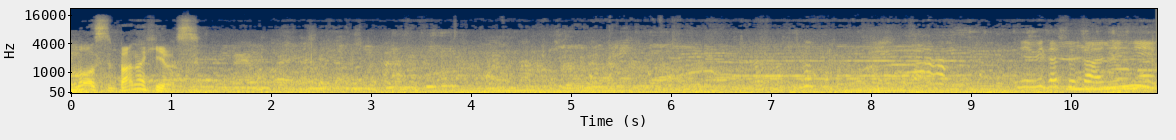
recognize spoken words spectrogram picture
most Bana Hills. Nie widać totalnie nic.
